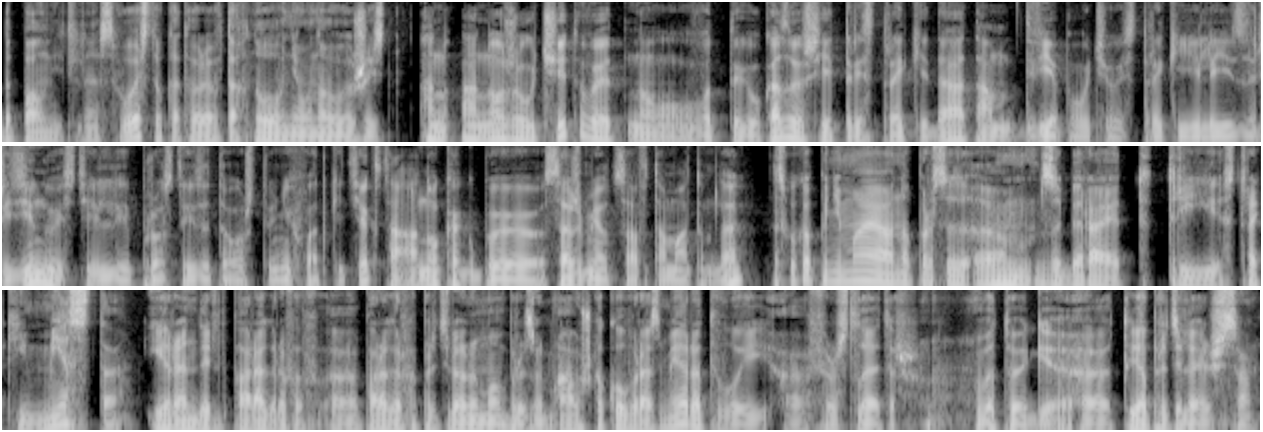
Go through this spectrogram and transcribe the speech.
дополнительное свойство, которое вдохнуло в него новую жизнь. Оно, оно же учитывает, ну, вот ты указываешь ей три строки, да, а там две получилось строки, или из-за резиновости, или просто из-за того, что нехватки текста, оно как бы сожмется автоматом, да? Насколько я понимаю, оно просто эм, забирает три строки места и рендерит параграфов, э, параграф определенным образом. А уж какого размера твой э, first letter в итоге, э, ты определяешь сам.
